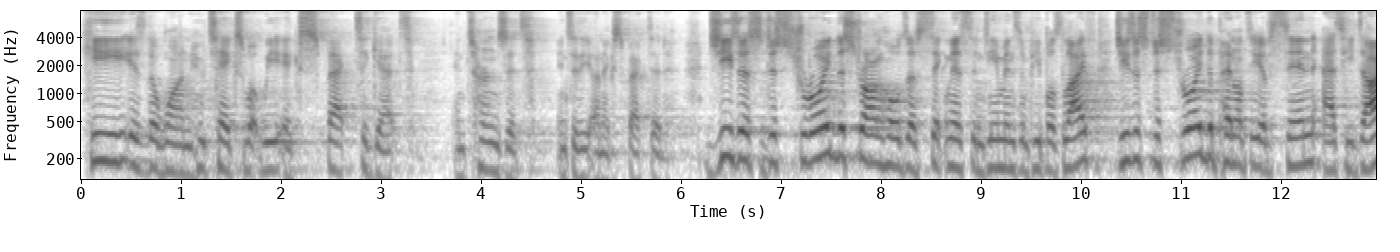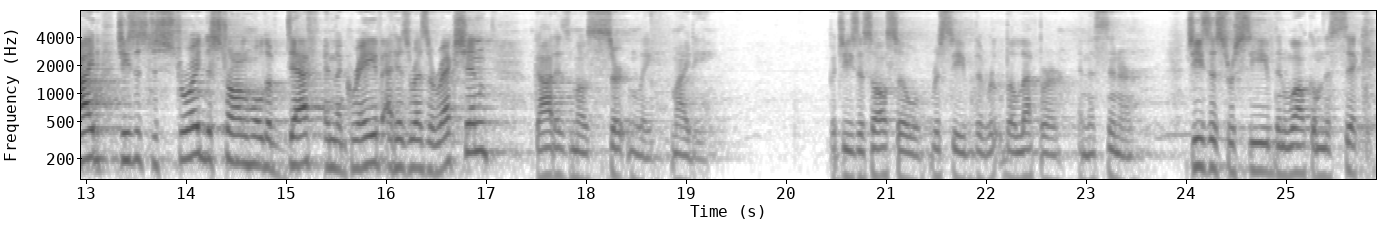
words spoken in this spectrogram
He is the one who takes what we expect to get and turns it into the unexpected. Jesus destroyed the strongholds of sickness and demons in people's life. Jesus destroyed the penalty of sin as he died. Jesus destroyed the stronghold of death and the grave at his resurrection. God is most certainly mighty. But Jesus also received the, the leper and the sinner. Jesus received and welcomed the sick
